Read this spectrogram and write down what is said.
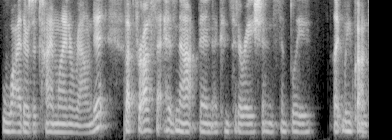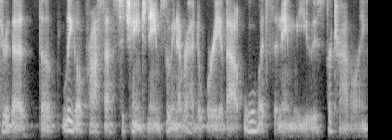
why there's a timeline around it. But for us, that has not been a consideration simply like we've gone through the the legal process to change names so we never had to worry about well, what's the name we use for traveling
